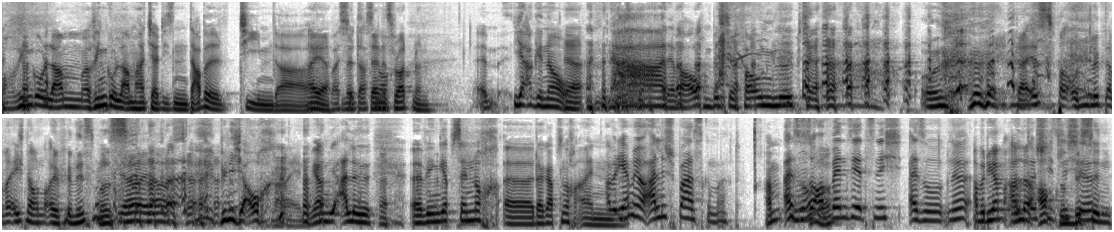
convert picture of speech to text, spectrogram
auch Ringo Lam, Ringo Lam hat ja diesen Double-Team da. ah ja, weißt du mit das Dennis noch? Rodman. Ähm, ja, genau. Ja. Ah, der war auch ein bisschen verunglückt. Da ist verunglückt, aber echt noch ein Euphemismus. Ja, ja. Bin ich auch rein. Wir haben die alle, äh, wen gab's denn noch? Äh, da gab's noch einen. Aber die haben ja auch alle Spaß gemacht. Haben- Also so, Ja. auch wenn sie jetzt nicht, also, ne. Aber die haben alle auch so ein bisschen,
